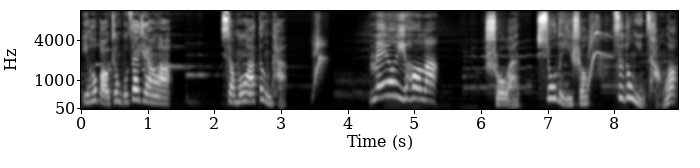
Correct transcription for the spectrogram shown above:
以后保证不再这样了。小萌娃瞪他，没有以后了。说完，咻的一声，自动隐藏了。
